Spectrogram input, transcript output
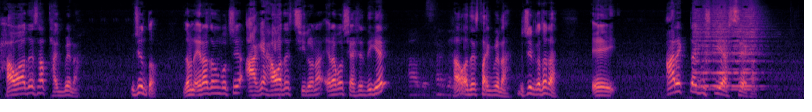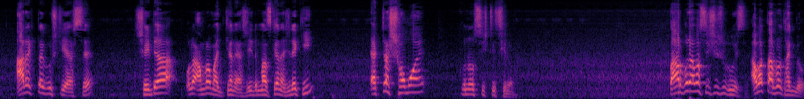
হাওয়াদেশ আর থাকবে না। বুঝছেন তো? যেমন এরা যেমন বলছে, আগে হাওয়াদেশ ছিল না, এরা বলছে শেষের দিকে হাওয়াদেশ থাকবে না। বুঝছেন কথাটা? এই আরেকটা গোষ্ঠী আসছে এখন। আরেকটা গোষ্ঠী আসছে। সেটা বলে আমরা মাঝখানে আসি, এটা মাঝখানে আসি। এটা কি? একটা সময় কোনো সৃষ্টি ছিল না। তারপরে আবার সৃষ্টি শুরু হয়েছে, আবার তারপরে থাকবেও।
